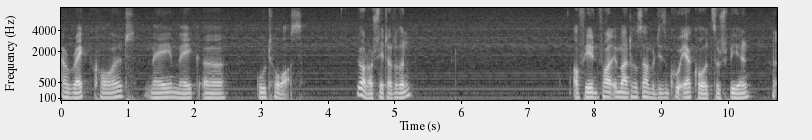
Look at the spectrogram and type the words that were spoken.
A wreck called may make a good horse. Ja, da steht da drin. Auf jeden Fall immer interessant mit diesem QR-Code zu spielen.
